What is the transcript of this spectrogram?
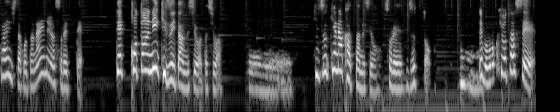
大したことないのよ、それって。ってことに気づいたんですよ、私は。気づけなかったんですよ。それ、ずっと。うんでも目標達成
